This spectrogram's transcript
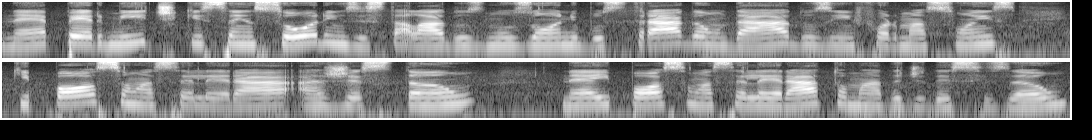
né? permite que sensores instalados nos ônibus tragam dados e informações que possam acelerar a gestão né? e possam acelerar a tomada de decisão.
